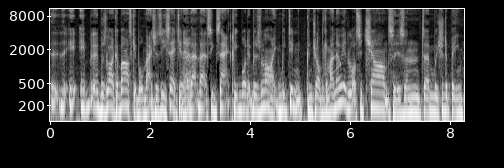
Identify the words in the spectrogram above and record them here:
it, it, it, was like a basketball match, as he said. You know yeah. that that's exactly what it was like. We didn't control the game. I know we had lots of chances, and um, we should have been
